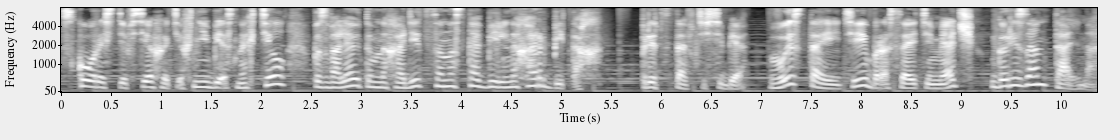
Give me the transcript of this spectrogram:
Скорости всех этих небесных тел позволяют им находиться на стабильных орбитах. Представьте себе, вы стоите и бросаете мяч горизонтально.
